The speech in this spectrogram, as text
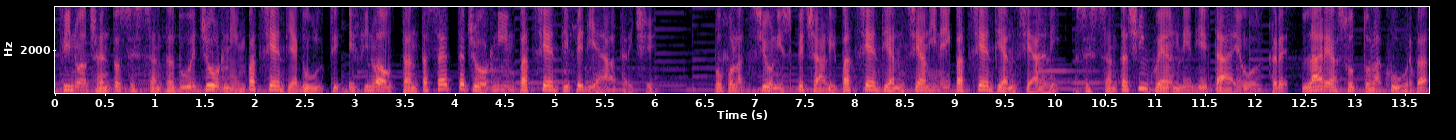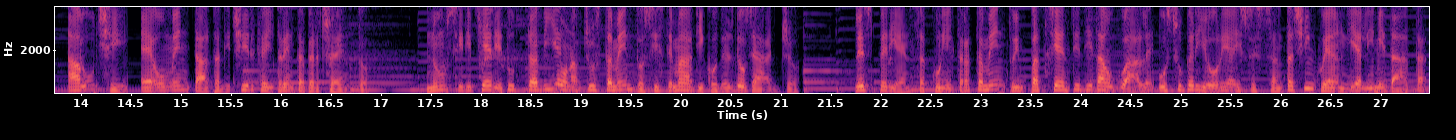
fino a 162 giorni in pazienti adulti e fino a 87 giorni in pazienti pediatrici. Popolazioni speciali pazienti anziani Nei pazienti anziani, 65 anni di età e oltre, l'area sotto la curva, AUC, è aumentata di circa il 30%. Non si richiede tuttavia un aggiustamento sistematico del dosaggio. L'esperienza con il trattamento in pazienti di età uguale o superiore ai 65 anni è limitata,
